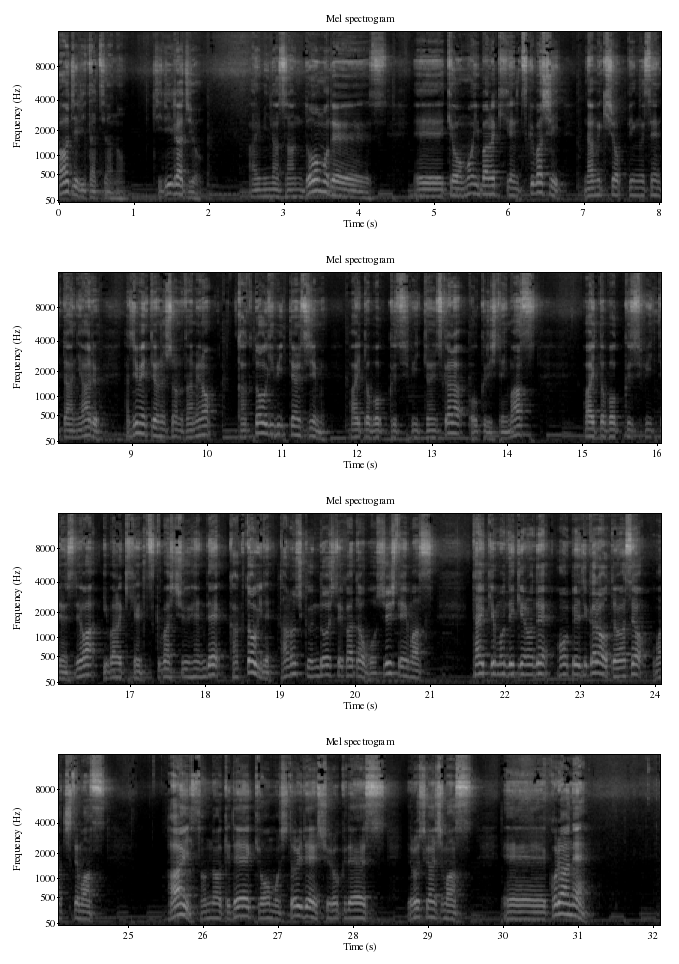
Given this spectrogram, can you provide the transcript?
川尻達也のジリラジオ。はい皆さんどうもです、えー今日も茨城県つくば市並木ショッピングセンターにある初めての人のための格闘技フィットネスジムファイトボックスフィットネスからお送りしています。ファイトボックスフィットネスでは茨城県つくば市周辺で格闘技で楽しく運動している方を募集しています。体験もできるのでホームページからお問い合わせをお待ちしてます。はい、そんなわけで今日も一人で収録です。よろしくお願いします。えー、これはね、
